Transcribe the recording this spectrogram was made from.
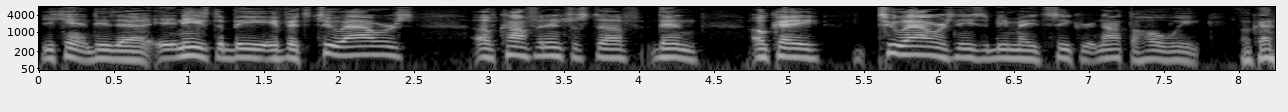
you can't do that it needs to be if it's two hours of confidential stuff then okay two hours needs to be made secret not the whole week Okay.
